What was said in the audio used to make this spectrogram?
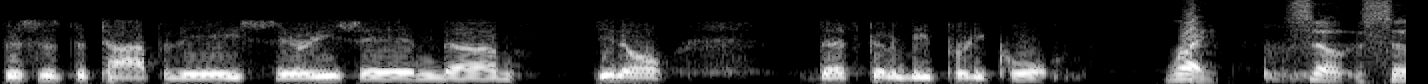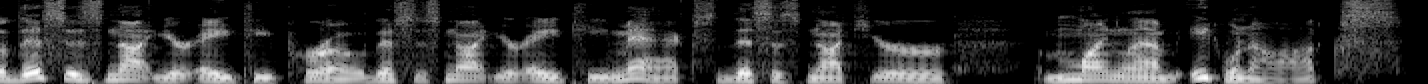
this is the top of the A series, and um, you know that's going to be pretty cool. Right. So so this is not your AT Pro. This is not your AT Max. This is not your Minelab Equinox.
